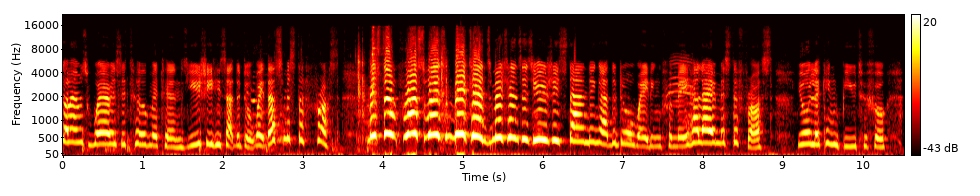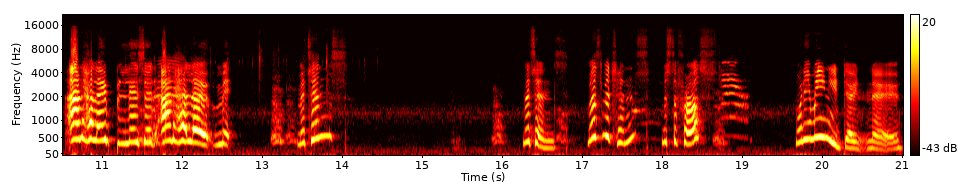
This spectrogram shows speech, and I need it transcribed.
Golems, where is little Mittens? Usually he's at the door. Wait, that's Mr. Frost. Mr. Frost, where's Mittens? Mittens is usually standing at the door waiting for me. Hello, Mr. Frost. You're looking beautiful. And hello, Blizzard. And hello, Mi Mittens? Mittens. Where's Mittens? Mr. Frost? What do you mean you don't know?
